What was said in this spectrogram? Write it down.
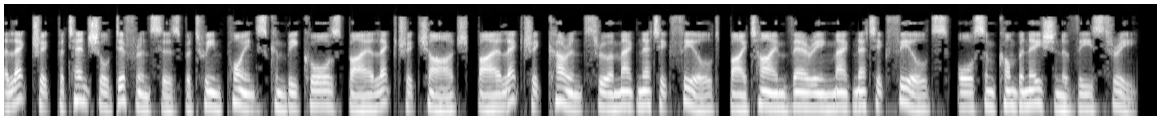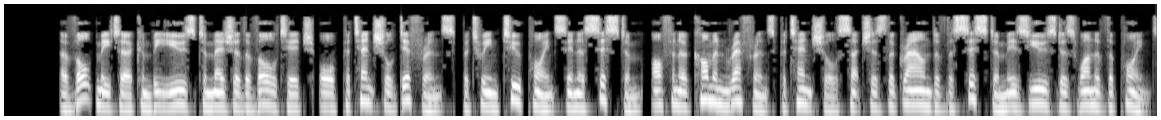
Electric potential differences between points can be caused by electric charge, by electric current through a magnetic field, by time-varying magnetic fields, or some combination of these three. A voltmeter can be used to measure the voltage or potential difference between two points in a system, often a common reference potential such as the ground of the system is used as one of the points.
